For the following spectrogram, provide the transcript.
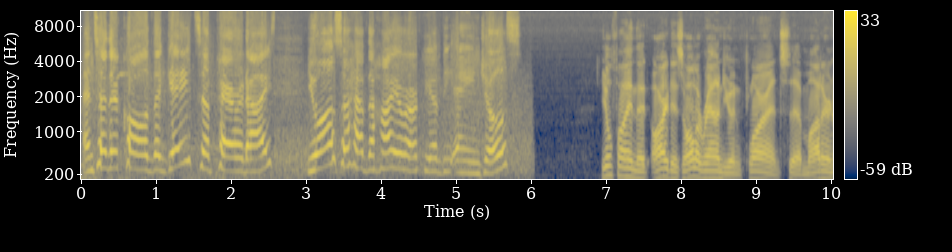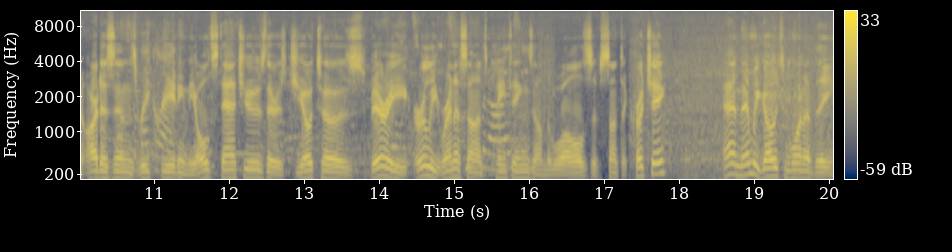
And so they're called the gates of paradise. You also have the hierarchy of the angels. You'll find that art is all around you in Florence. Uh, modern artisans recreating the old statues. There's Giotto's very early Renaissance paintings on the walls of Santa Croce. And then we go to one of the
